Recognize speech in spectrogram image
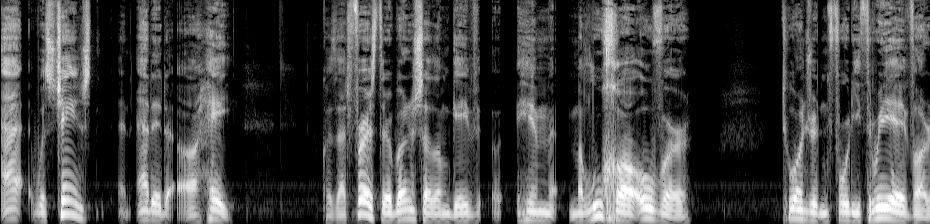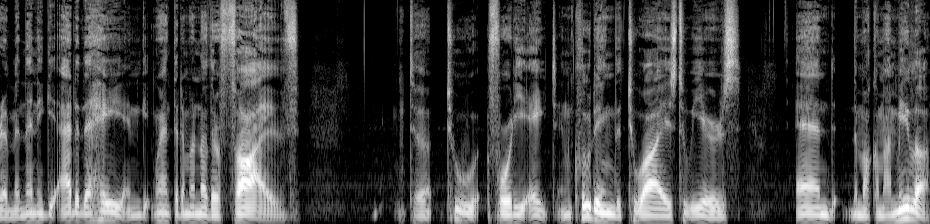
at, was changed and added a hey. Because at first the Rabban Shalom gave him Malucha over 243 Evarim, and then he added the hay and granted him another five to 248, including the two eyes, two ears, and the Makam Hamila.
